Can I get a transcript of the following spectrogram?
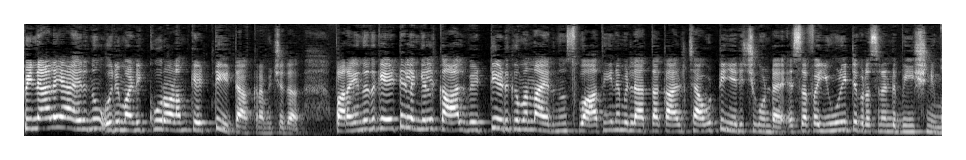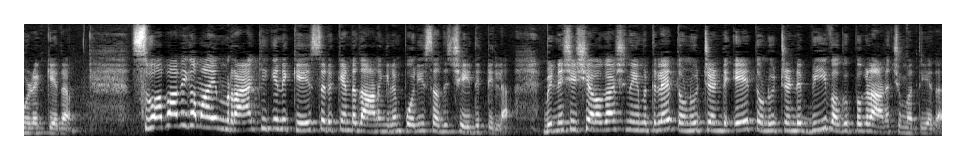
പിന്നാലെയായിരുന്നു ഒരു മണിക്കൂറോളം കെട്ടിയിട്ട് ആക്രമിച്ചത്. പറയുന്നത് കേട്ടില്ലെങ്കിൽ കാൽ വെട്ടിയെടുക്കുമെന്നായിരുന്നു സ്വാധീനമില്ലാത്ത കാൽ ചവിട്ടി ഞെരിച്ചുകൊണ്ട് S F I unit president ഭീഷണി മുഴക്കിയത്. സ്വാഭാവികമായും റാങ്കിങ്ങിന് കേസെടുക്കേണ്ടതാണെങ്കിലും പോലീസ് അത് ചെയ്തിട്ടില്ല. ഭിന്നശേഷി അവകാശ നിയമത്തിലെ തൊണ്ണൂറ്റിരണ്ട് എ തൊണ്ണൂറ്റിരണ്ട് ബി വകുപ്പുകളാണ് ചുമത്തിയത്.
